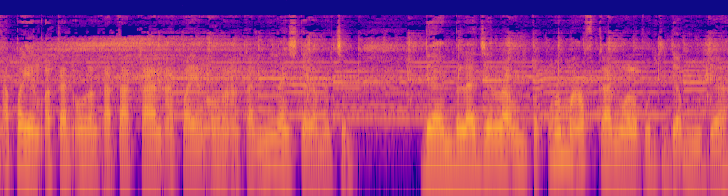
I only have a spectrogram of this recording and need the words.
apa yang akan orang katakan, apa yang orang akan nilai segala macam. Dan belajarlah untuk memaafkan walaupun tidak mudah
